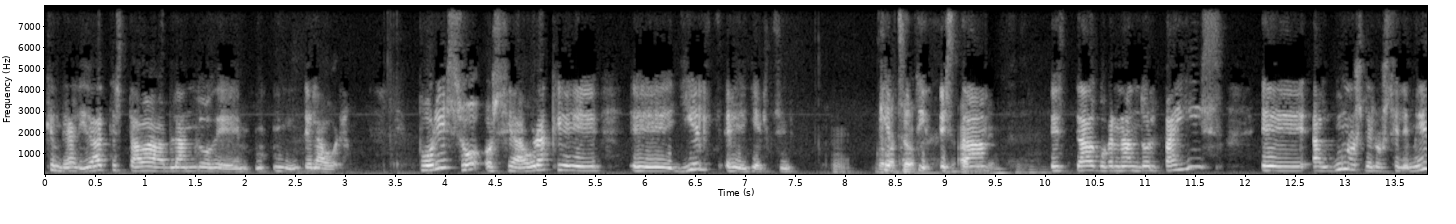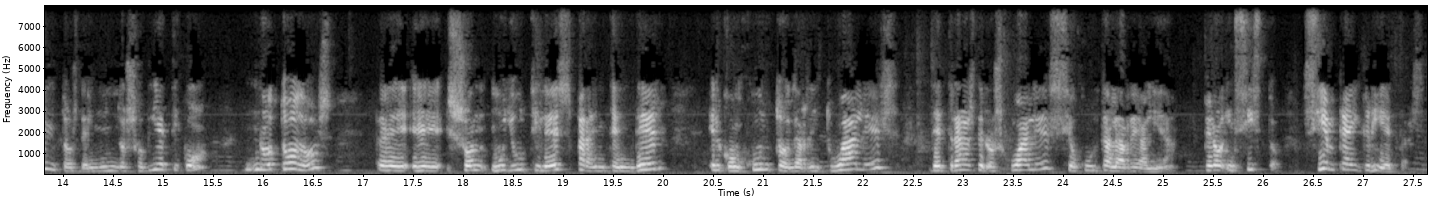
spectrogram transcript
que en realidad te estaba hablando de, de la hora. Por eso, o sea, ahora que eh, Yeltsin, que Putin está, está gobernando el país, eh, algunos de los elementos del mundo soviético no todos son muy útiles para entender el conjunto de rituales detrás de los cuales se oculta la realidad. Pero, insisto, siempre hay grietas.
